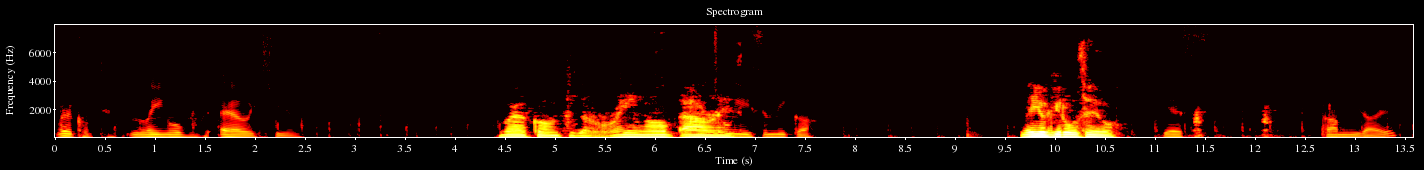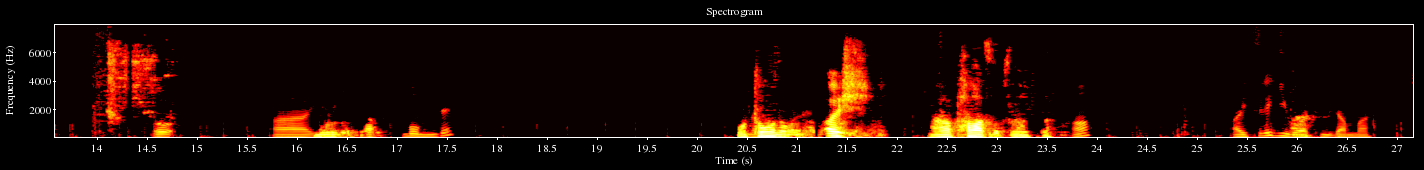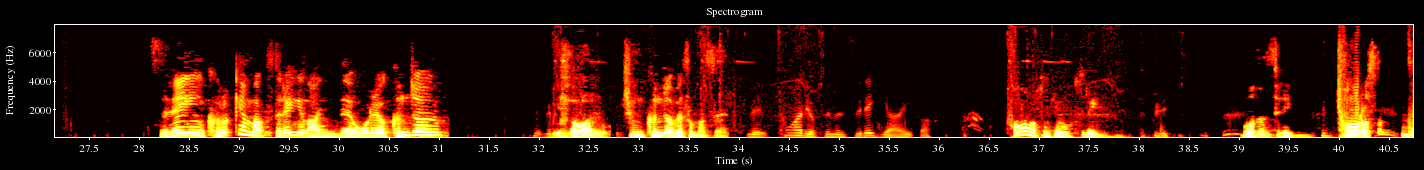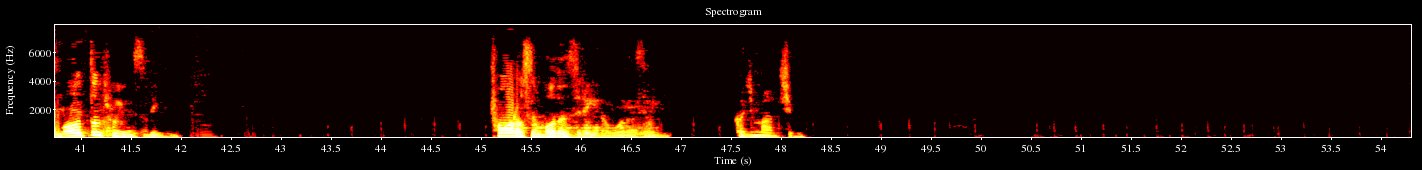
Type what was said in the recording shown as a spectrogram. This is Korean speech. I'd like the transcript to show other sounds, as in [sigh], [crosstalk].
Welcome to Ring of Elysium. Welcome to the ring of. 총이 있습니까? 왜 여기로 오세요? Yes. 갑니다. 어. 아, 뭔 이거? 뭐 없는데? 보통은, 아이씨. 아, 파마스 없으니까. 어? 아이 쓰레기인 것 같은데 잠만. 쓰레기는 그렇게 막 쓰레기가 아닌데, 오히려 근접 있어가지고, [laughs] 지금 근접에서만 써요. 왜 총알이 없으면 쓰레기야 아이가. 총알 없으면 결국 쓰레기지. 뭐든 쓰레기. 총알 없으면 뭐 어떤 총이든 쓰레기. 총알 없으면 뭐든 쓰레기다, 뭐든 쓰레기. 거짓말 안 치고.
